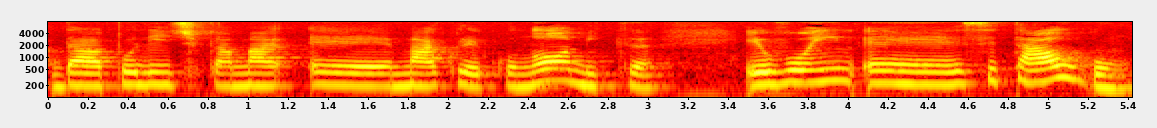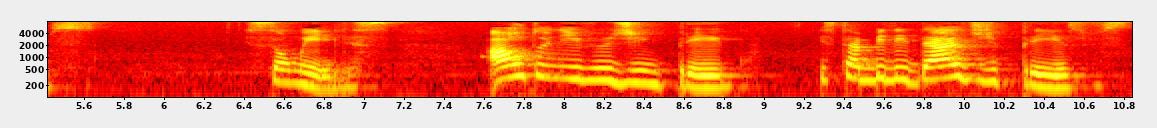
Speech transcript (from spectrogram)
da política ma, é, macroeconômica, eu vou é, citar alguns. São eles: alto nível de emprego, estabilidade de preços,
